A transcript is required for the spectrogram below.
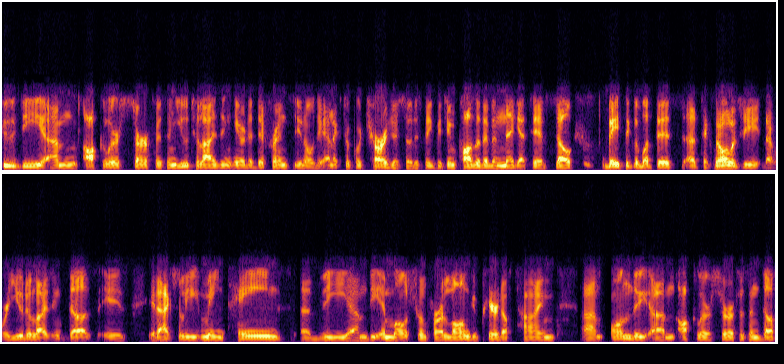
to the um, ocular surface and utilizing here the difference, you know, the electrical charges, so to speak, between positive and negative. So basically, what this uh, technology that we're utilizing does is it actually maintains uh, the um, the emulsion for a longer period of time um, on the um, ocular surface and thus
